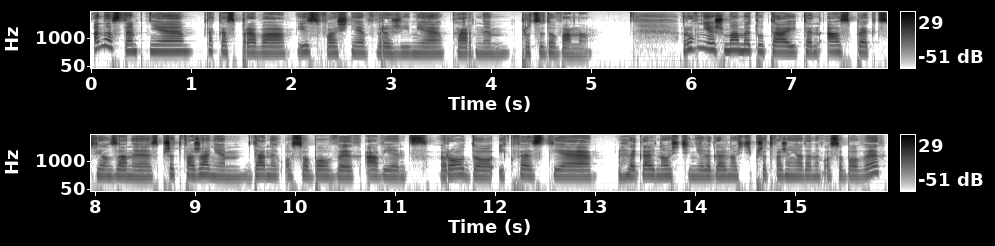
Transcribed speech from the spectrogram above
a następnie taka sprawa jest właśnie w reżimie karnym procedowana. Również mamy tutaj ten aspekt związany z przetwarzaniem danych osobowych, a więc RODO i kwestie legalności, nielegalności przetwarzania danych osobowych.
